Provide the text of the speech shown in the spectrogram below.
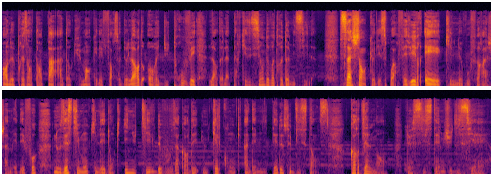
en ne présentant pas un document que les forces de l'ordre auraient dû trouver lors de la perquisition de votre domicile. Sachant que l'espoir fait vivre et qu'il ne vous fera jamais défaut, nous estimons qu'il est donc inutile de vous accorder une quelconque indemnité de subsistance. Cordialement, le système judiciaire.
